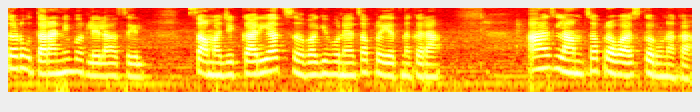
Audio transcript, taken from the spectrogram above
चढ उतारांनी भरलेला असेल. सामाजिक कार्यात सहभागी होण्याचा प्रयत्न करा. आज लांबचा प्रवास करू नका.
